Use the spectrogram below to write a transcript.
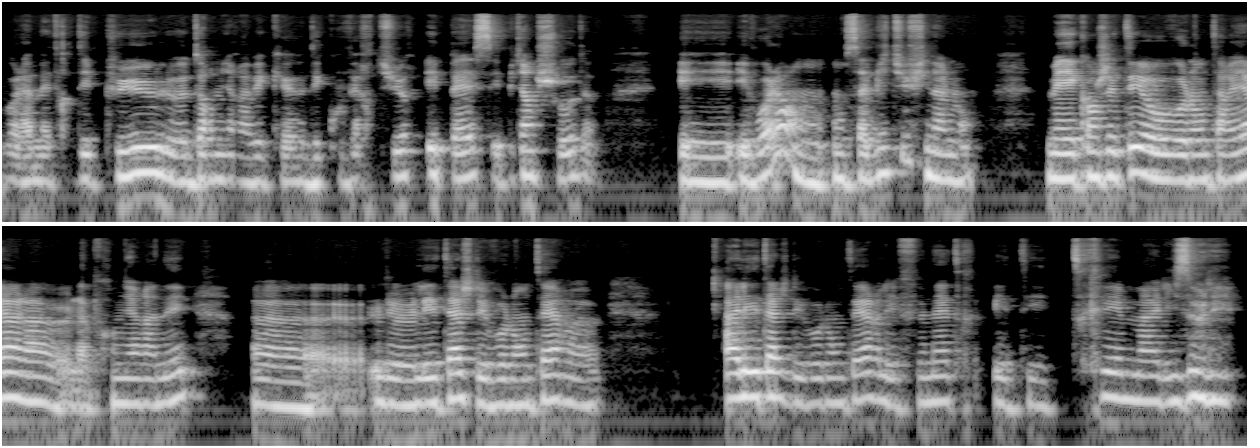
voilà, mettre des pulls, dormir avec des couvertures épaisses et bien chaudes. Et, voilà, on s'habitue finalement. Mais quand j'étais au volontariat, là, euh, la première année, euh, euh, à l'étage des volontaires, les fenêtres étaient très mal isolées.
